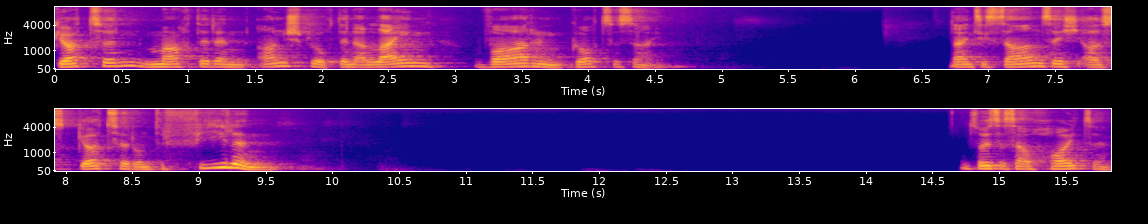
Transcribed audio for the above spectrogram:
Göttern machte den Anspruch, den allein wahren Gott zu sein. Nein, sie sahen sich als Götter unter vielen Und so ist es auch heute.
